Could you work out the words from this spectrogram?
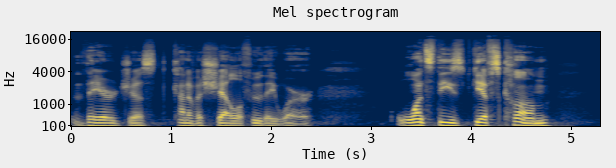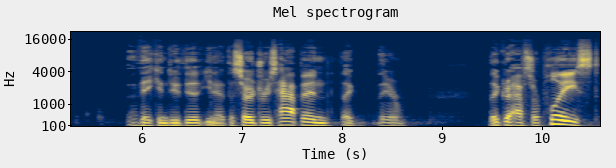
They're just kind of a shell of who they were. Once these gifts come, they can do the you know the surgeries happen, the they're the grafts are placed,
